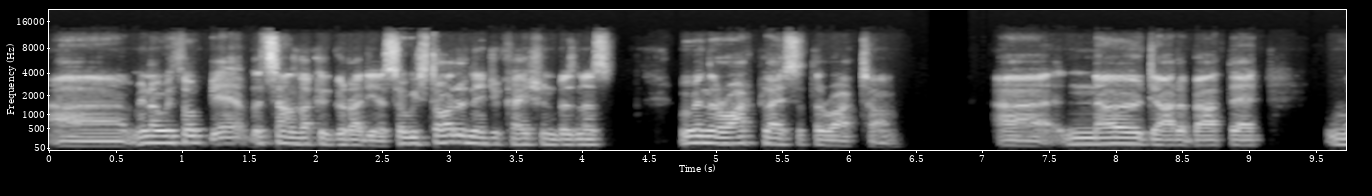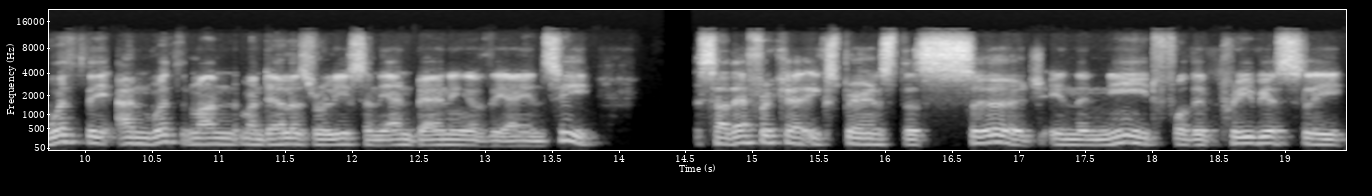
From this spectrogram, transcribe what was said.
Um, you know, we thought, yeah, that sounds like a good idea. So we started an education business. We were in the right place at the right time. Uh, no doubt about that. With the and with Mandela's release and the unbanning of the ANC, South Africa experienced the surge in the need for the previously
